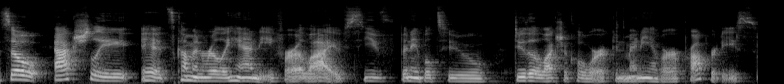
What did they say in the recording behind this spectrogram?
So actually, it's come in really handy for our lives. You've been able to do the electrical work in many of our properties.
